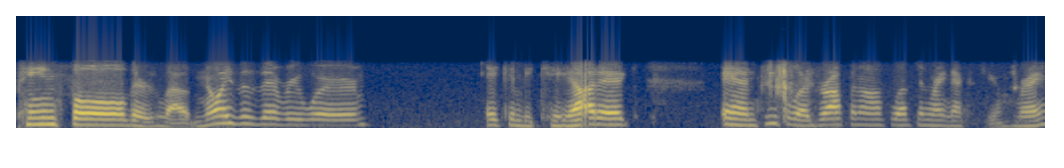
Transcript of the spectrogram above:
painful. There's loud noises everywhere. It can be chaotic, and people are dropping off left and right next to you, right?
